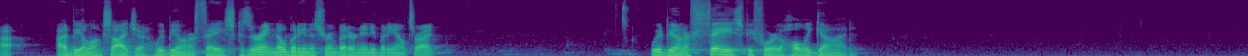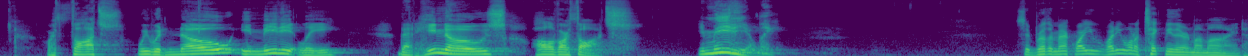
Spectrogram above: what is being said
Uh, I'd be alongside you. We'd be on our face because there ain't nobody in this room better than anybody else, right? We'd be on our face before the Holy God. Our thoughts, we would know immediately that He knows all of our thoughts. Immediately. Say, Brother Mac, why, you, why do you want to take me there in my mind?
